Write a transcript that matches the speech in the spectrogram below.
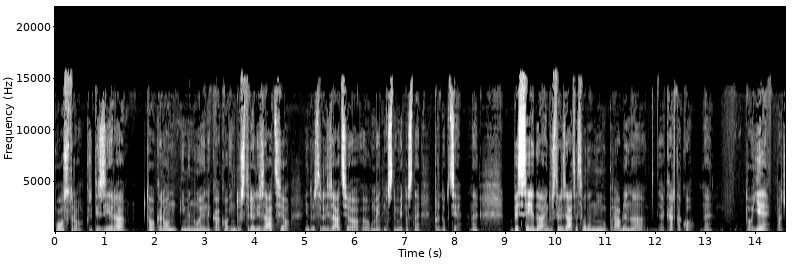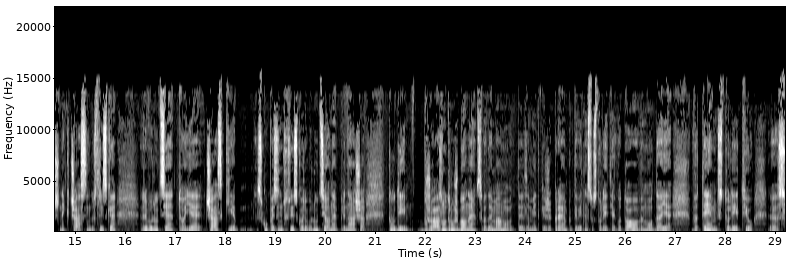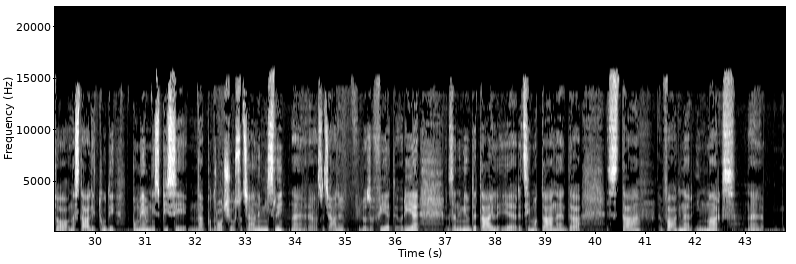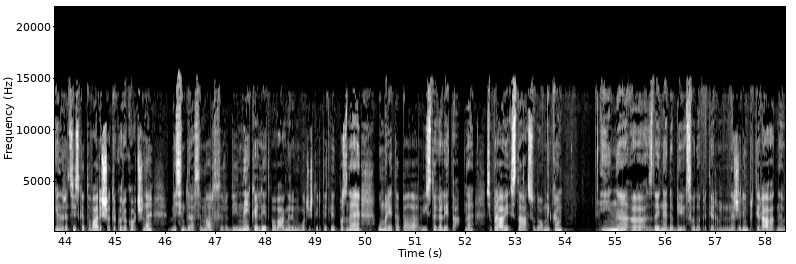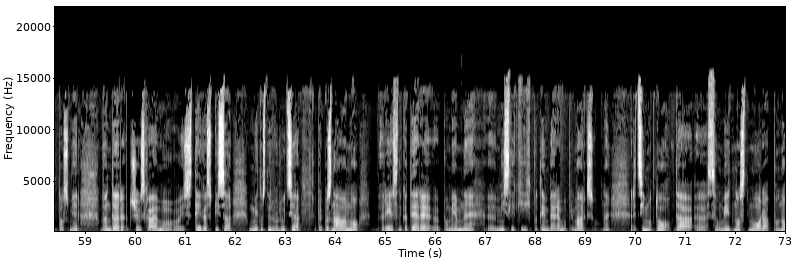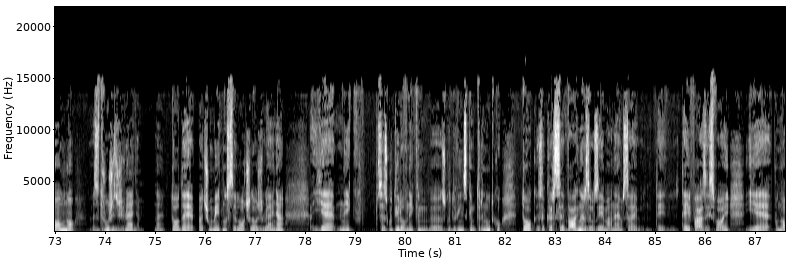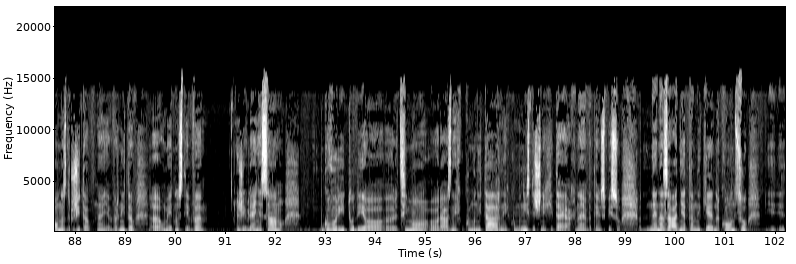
ostro kritizira to, kar on imenuje nekako industrializacijo, industrializacijo uh, umetnosti, umetnostne produkcije. Ne? Beseda industrializacija seveda ni uporabljena eh, kar tako. Ne? To je pač nek čas industrijske revolucije, to je čas, ki je skupaj z industrijsko revolucijo ne, prinaša tudi buržoazno družbo. Ne. Seveda imamo te zametke že prej, ampak 19. stoletje je gotovo. Vemo, da je v tem stoletju eh, so nastali tudi pomembni spisi na področju socialne misli, ne, eh, socialne filozofije, teorije. Zanimiv detajl je recimo ta, ne, da sta Wagner in Marx ne, generacijske tovariše, tako rekoč. Ne. Mislim, da se Marx rodi nekaj let po Wagnerju, mogoče 4-5 let pozneje, umreta pa istega leta. Ne. Se pravi, sta sodobnika. In uh, zdaj ne, da bi, seveda, pretir, ne želim pretiravati ne, v to smer, vendar, če izhajamo iz tega spisa Umetnostna revolucija, prepoznavamo res nekatere eh, pomembne eh, misli, ki jih potem beremo pri Marksu. Ne. Recimo to, da eh, se umetnost mora ponovno združiti z življenjem. Ne. To, da je pač umetnost se ločila od življenja, je nek. Se je zgodilo v nekem uh, zgodovinskem trenutku. To, za kar se Wagner zauzema, ne, vsaj v tej, tej fazi svoji, je ponovna združitev, ne, je vrnitev uh, umetnosti v življenje samo govori tudi o, recimo, o raznih komunitarnih, komunističnih idejah ne, v tem spisu. Ne na zadnje, tam nekje na koncu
